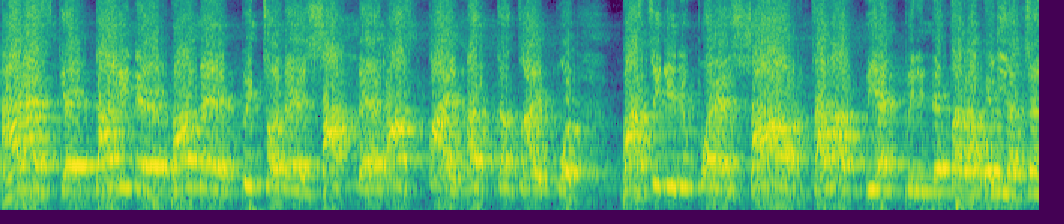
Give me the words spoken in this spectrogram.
আর আজকে ডাইনে বামে পিছনে সামনে রাস্তায় মাদ্রাসায় প- পাঁচিলির উপরে সব জামাত বিএনপির নেতারা বলিয়াছে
